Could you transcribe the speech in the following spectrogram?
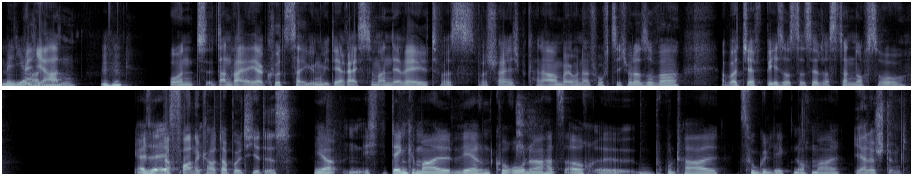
Milliarden. Milliarden. Mhm. Und dann war er ja kurzzeitig irgendwie der reichste Mann der Welt, was wahrscheinlich, keine Ahnung, bei 150 oder so war. Aber Jeff Bezos, dass er das dann noch so Also nach ist, vorne katapultiert ist. ja, ich denke mal, während Corona hat es auch äh, brutal zugelegt nochmal. Ja, das stimmt.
